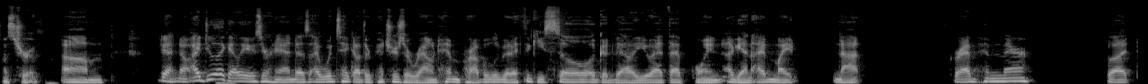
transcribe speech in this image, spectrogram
That's true. Um, yeah, no, I do like Elieser Hernandez. I would take other pitchers around him probably, but I think he's still a good value at that point. Again, I might not grab him there, but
